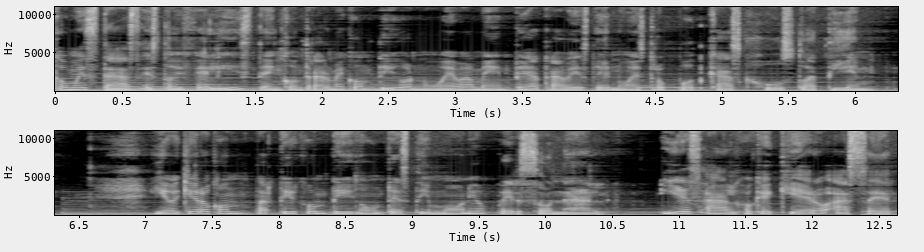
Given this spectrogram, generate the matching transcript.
¿cómo estás? Estoy feliz de encontrarme contigo nuevamente a través de nuestro podcast Justo a Tiempo. Y hoy quiero compartir contigo un testimonio personal. Y es algo que quiero hacer,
